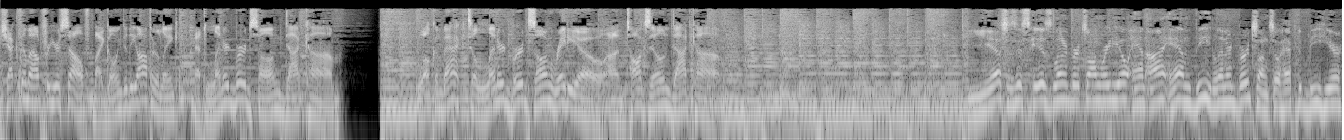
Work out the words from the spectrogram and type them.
Check them out for yourself by going to the author author link at leonardbirdsong.com. Welcome back to Leonard Birdsong Radio on TalkZone.com. Yes, this is Leonard Birdsong Radio, and I am the Leonard Birdsong. So happy to be here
